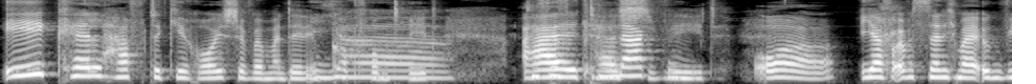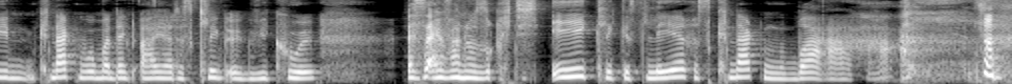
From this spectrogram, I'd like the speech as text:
ekelhafte Geräusche, wenn man den im Kopf rumdreht. Alter Knacken. Schwede. Oh. Ja, vor allem ist es ja nicht mal irgendwie ein Knacken, wo man denkt, ah ja, das klingt irgendwie cool. Es ist einfach nur so richtig ekliges, leeres Knacken. Wow.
